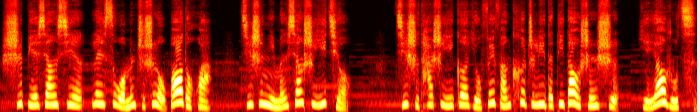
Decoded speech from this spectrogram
识，别相信类似“我们只是搂抱”的话，即使你们相识已久。即使他是一个有非凡克制力的地道绅士，也要如此。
